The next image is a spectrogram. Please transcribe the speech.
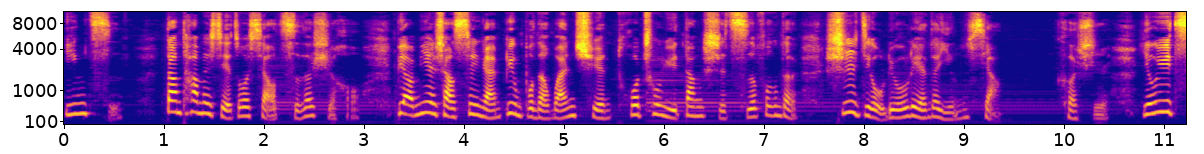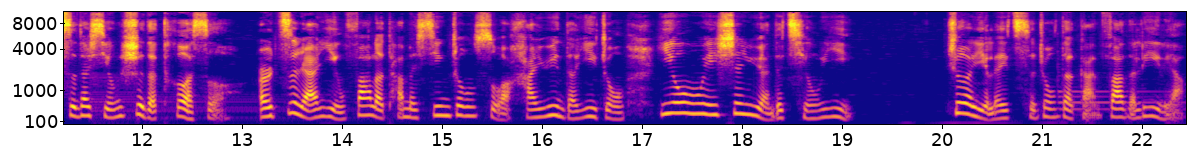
因此，当他们写作小词的时候，表面上虽然并不能完全脱出于当时词风的诗酒流连的影响，可是由于词的形式的特色。而自然引发了他们心中所含蕴的一种幽微深远的情意。这一类词中的感发的力量，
